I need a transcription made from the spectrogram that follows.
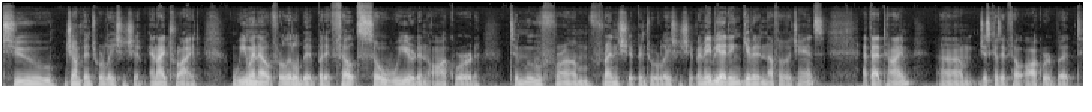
to jump into a relationship. And I tried. We went out for a little bit, but it felt so weird and awkward to move from friendship into a relationship. And maybe I didn't give it enough of a chance at that time, um, just because it felt awkward. But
